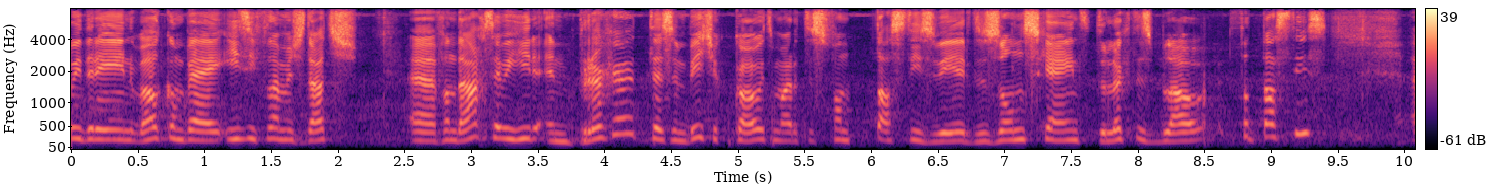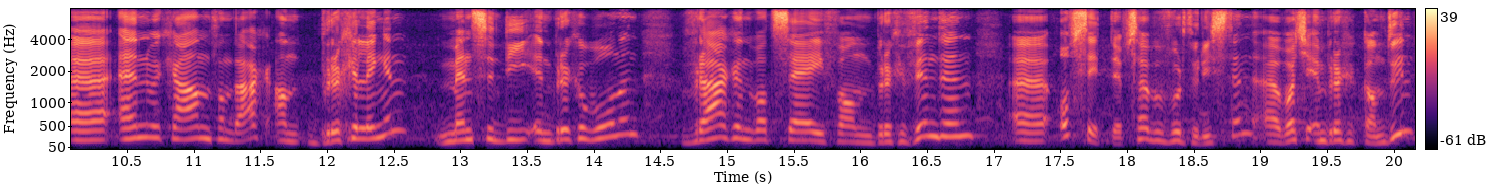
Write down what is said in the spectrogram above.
iedereen, welkom bij Easy Flemish Dutch. Uh, vandaag zijn we hier in Brugge. Het is een beetje koud, maar het is fantastisch weer. De zon schijnt, de lucht is blauw. Fantastisch. Uh, en we gaan vandaag aan Bruggelingen, mensen die in Brugge wonen, vragen wat zij van Brugge vinden. Uh, of zij tips hebben voor toeristen, wat je in Brugge kan doen.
